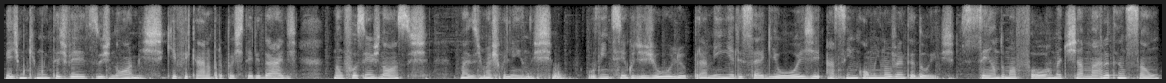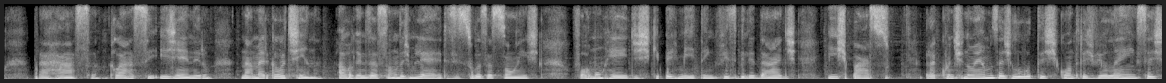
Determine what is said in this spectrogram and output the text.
mesmo que muitas vezes os nomes que ficaram para a posteridade não fossem os nossos, mas os masculinos. O 25 de julho, para mim, ele segue hoje, assim como em 92, sendo uma forma de chamar atenção para raça, classe e gênero na América Latina. A organização das mulheres e suas ações formam redes que permitem visibilidade e espaço para que continuemos as lutas contra as violências,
